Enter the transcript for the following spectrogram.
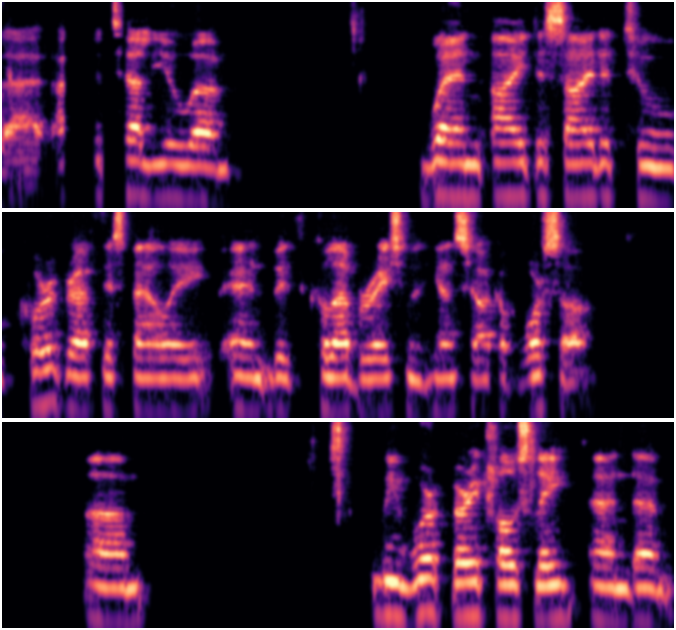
that. I could tell you um, when I decided to choreograph this ballet and with collaboration with Jens Jacob Worsaae, um, we worked very closely and um,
